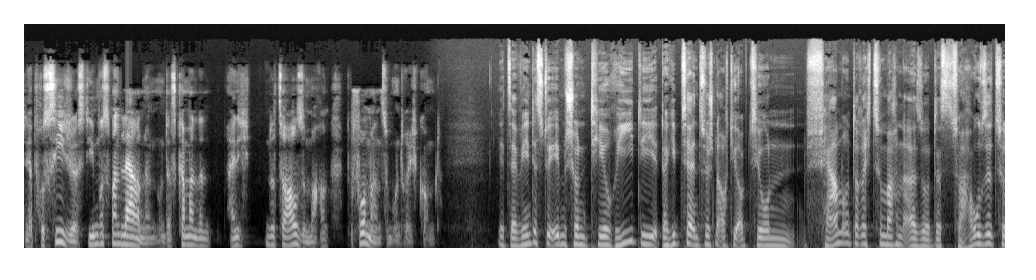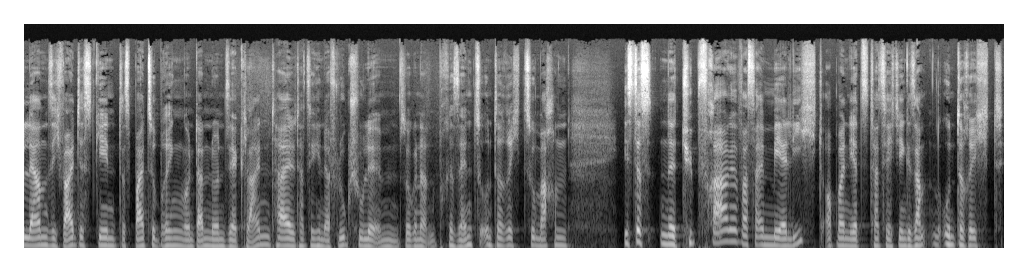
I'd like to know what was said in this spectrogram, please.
der Procedures, die muss man lernen und das kann man dann eigentlich nur zu Hause machen, bevor man zum Unterricht kommt. Jetzt erwähntest du eben schon Theorie, die, da gibt es ja inzwischen auch die Option, Fernunterricht zu machen, also das zu Hause zu lernen, sich weitestgehend das beizubringen und dann nur einen sehr kleinen Teil tatsächlich in der Flugschule im sogenannten Präsenzunterricht zu machen. Ist das eine Typfrage, was einem mehr liegt, ob man jetzt tatsächlich den gesamten Unterricht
